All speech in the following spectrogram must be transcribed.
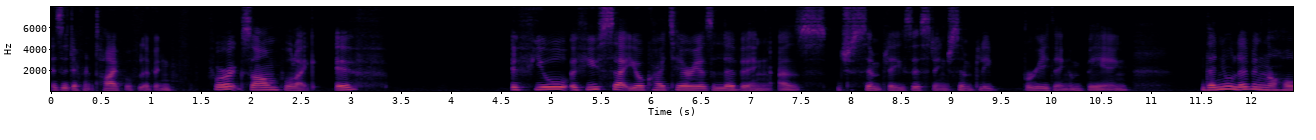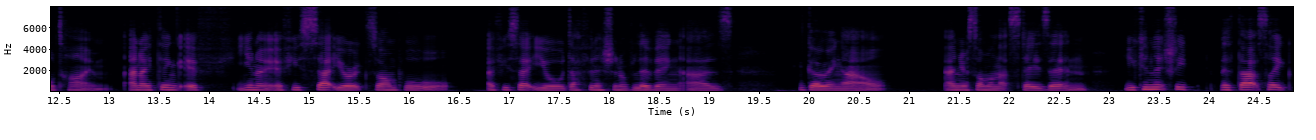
is a different type of living. For example, like if if you if you set your criteria as living as just simply existing, just simply breathing and being, then you're living the whole time. And I think if you know if you set your example, if you set your definition of living as going out, and you're someone that stays in, you can literally if that's like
